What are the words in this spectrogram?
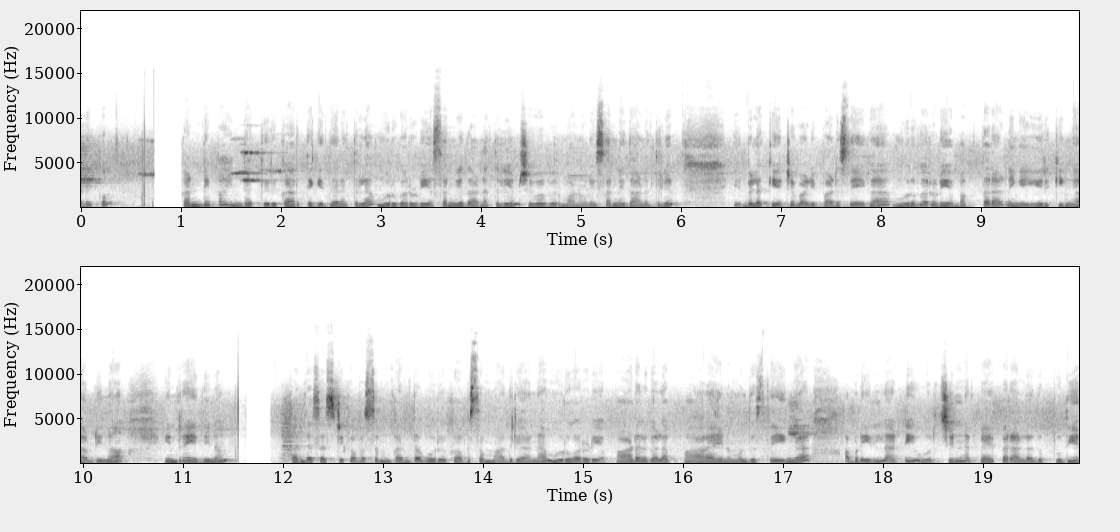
கிடைக்கும். கண்டிப்பாக இந்த திருக்கார்த்திகை தினத்தில் முருகருடைய சன்னிதானத்திலையும் சிவபெருமானுடைய சன்னிதானத்திலையும் விளக்கேற்றி வழிபாடு செய்யுங்க முருகருடைய பக்தராக நீங்கள் இருக்கீங்க அப்படின்னா இன்றைய தினம் கந்த சஷ்டி கவசம் கந்தகுரு கவசம் மாதிரியான முருகருடைய பாடல்களை பாராயணம் வந்து செய்யுங்க. அப்படி இல்லாட்டி ஒரு சின்ன பேப்பர் அல்லது புதிய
